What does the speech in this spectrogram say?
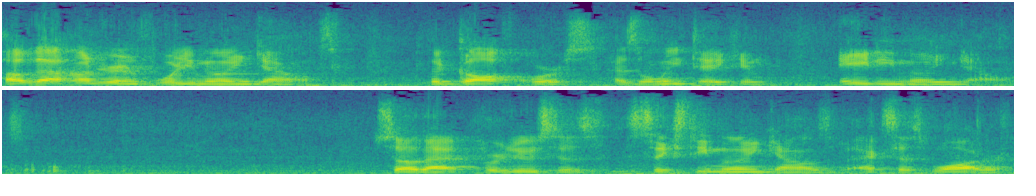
Of that 140 million gallons, the golf course has only taken 80 million gallons. So that produces 60 million gallons of excess water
